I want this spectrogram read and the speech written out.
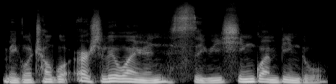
美国超过二十六万人死于新冠病毒。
